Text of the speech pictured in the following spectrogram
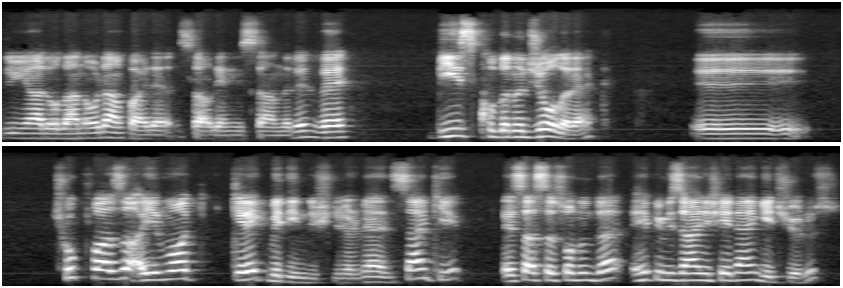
dünyada olan oradan fayda sağlayan insanları ve biz kullanıcı olarak e, çok fazla ayırmak gerekmediğini düşünüyorum. Yani sanki esas da sonunda hepimiz aynı şeyden geçiyoruz.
